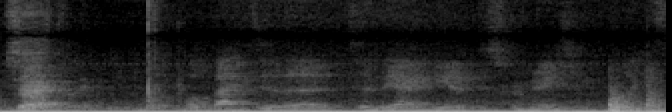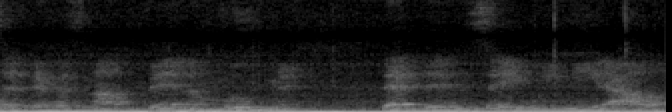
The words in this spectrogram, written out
Exactly. But, but back to the, to the idea of discrimination, like I said, there has not been a movement that didn't say we need allies.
